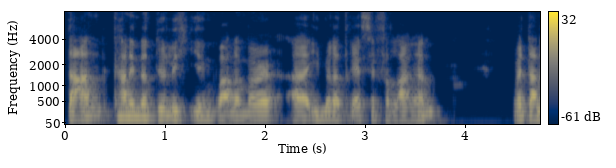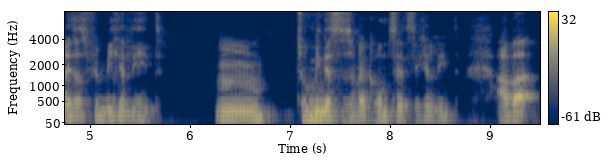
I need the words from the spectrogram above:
dann kann ich natürlich irgendwann einmal eine E-Mail-Adresse verlangen, weil dann ist es für mich ein Lead. Mhm. Zumindest einmal grundsätzlich ein Lead. Aber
